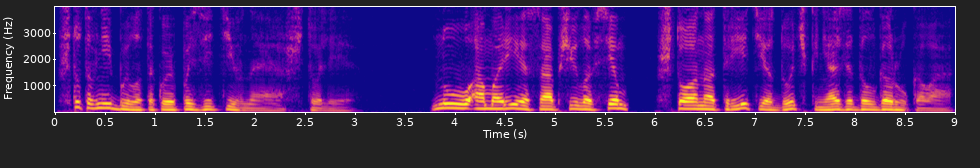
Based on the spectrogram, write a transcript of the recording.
Что-то в ней было такое позитивное, что ли. Ну, а Мария сообщила всем, что она третья дочь князя Долгорукова,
